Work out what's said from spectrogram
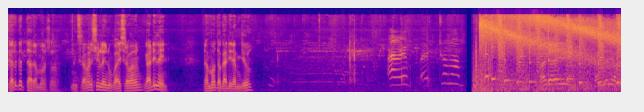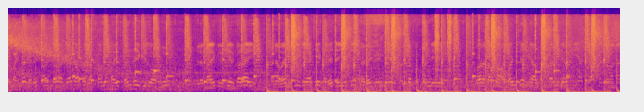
ઘરગથ્થા રમો છો. શ્રવણ શું લઈને ભાઈ શ્રવણ ગાડી લઈને? રમો તો ગાડી રમજો. થઈ ગયું આપણું એટલે બાઇક રિપેર કરાવી અને હવે નીકળી ગયા છીએ ઘરે જઈએ છીએ ઘરે જઈને શંકર ભગવાનની હવન છે. ત્યાં પ્રસાદી લેવાની હતી આપણે જવાના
